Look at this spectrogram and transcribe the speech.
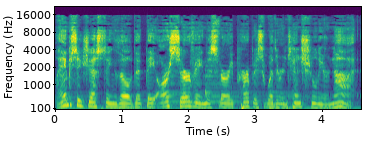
I am suggesting, though, that they are serving this very purpose, whether intentionally or not.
